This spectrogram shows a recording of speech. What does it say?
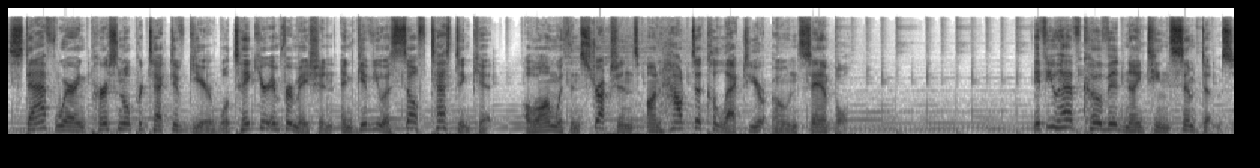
Staff wearing personal protective gear will take your information and give you a self-testing kit along with instructions on how to collect your own sample. If you have COVID-19 symptoms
